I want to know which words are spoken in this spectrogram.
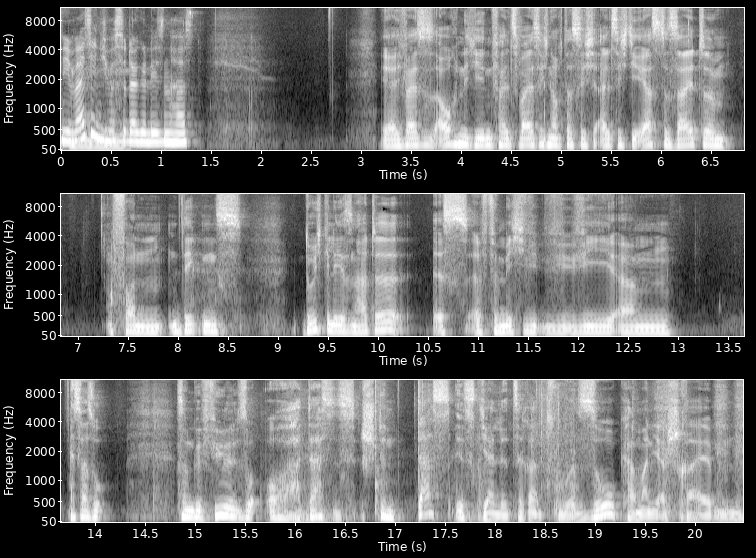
Nee, weiß ich nicht, was du da gelesen hast. Ja, ich weiß es auch nicht. Jedenfalls weiß ich noch, dass ich, als ich die erste Seite von Dickens durchgelesen hatte, es äh, für mich wie, wie, wie ähm, es war so so ein Gefühl, so, oh, das ist, stimmt, das ist ja Literatur. So kann man ja schreiben.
